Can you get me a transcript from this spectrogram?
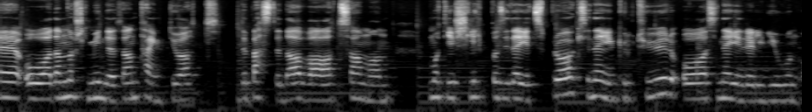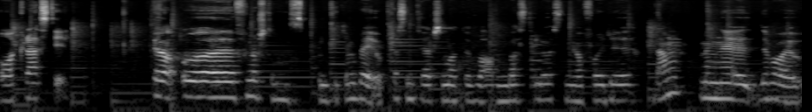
Eh, og de norske myndighetene tenkte jo at det beste da var at samene måtte gi slipp på sitt eget språk, sin egen kultur og sin egen religion og klesstil. Ja, og fornorskningspolitikken ble jo presentert som at det var den beste løsninga for eh, dem. Men eh, det var jo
